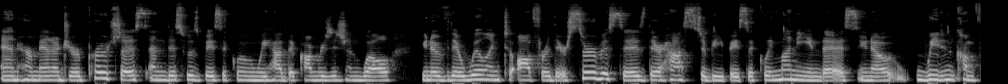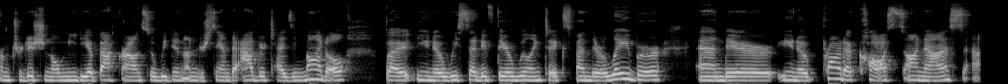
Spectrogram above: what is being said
and her manager approached us. And this was basically when we had the conversation. Well, you know if they're willing to offer their services there has to be basically money in this you know we didn't come from traditional media background so we didn't understand the advertising model but you know we said if they're willing to expend their labor and their you know product costs on us uh,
